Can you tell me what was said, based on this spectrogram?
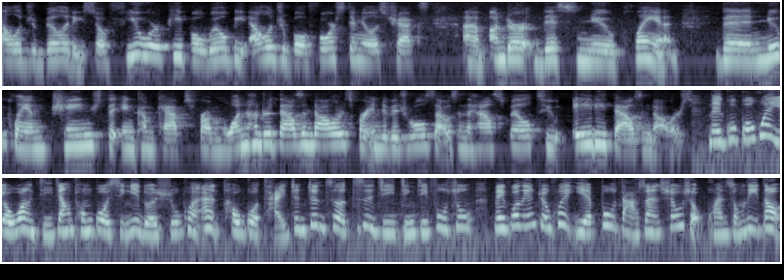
eligibility. So fewer people will be eligible for stimulus checks um, under this new plan. The new plan changed the income caps from $100,000 for individuals that was in the House bill to $80,000. 美国国会有望即将通过新一轮纾困案，透过财政政策刺激经济复苏。美国联准会也不打算收手宽松力道。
